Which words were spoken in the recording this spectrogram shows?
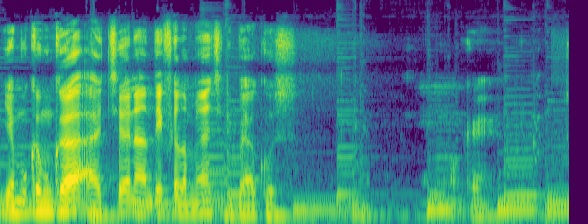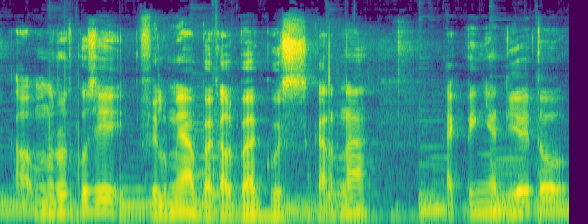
Ya moga-moga aja nanti filmnya jadi bagus. Oke. kalau menurutku sih filmnya bakal bagus karena aktingnya dia itu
